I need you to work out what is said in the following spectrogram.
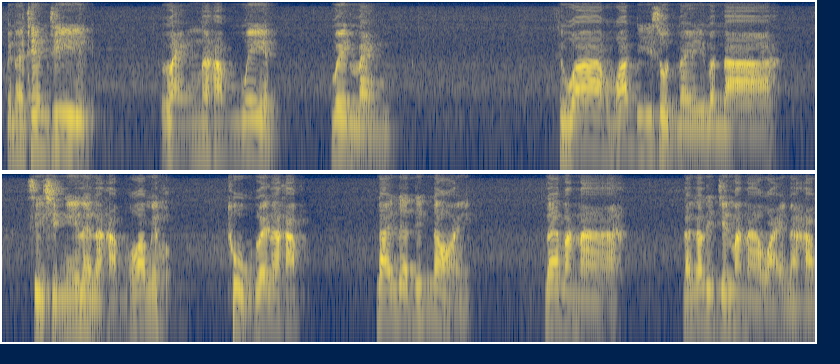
เป็นไอเทมที่แรงนะครับ เวทเวทแรง ถือว่าผมว่าดีสุดในบรรดาสี่ชิ้นนี้เลยนะครับ เพราะว่ามีถูกด้วยนะครับ ได้เลือดนิดหน่อย ได้มานา แล้วก็รีเจนมานาไว้นะครับ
